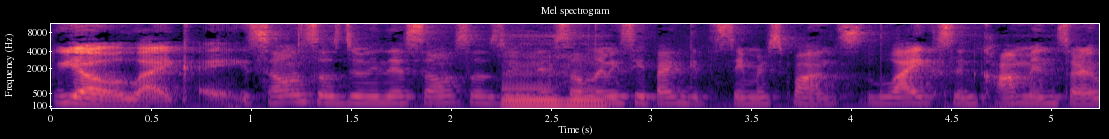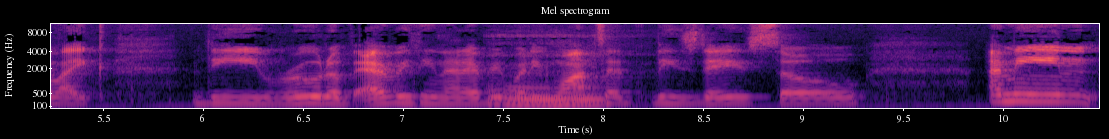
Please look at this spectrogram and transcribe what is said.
yo, like, hey, so and so's doing this, so and so's doing mm-hmm. this, so let me see if I can get the same response. Likes and comments are like the root of everything that everybody mm-hmm. wants at these days. So, I mean,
